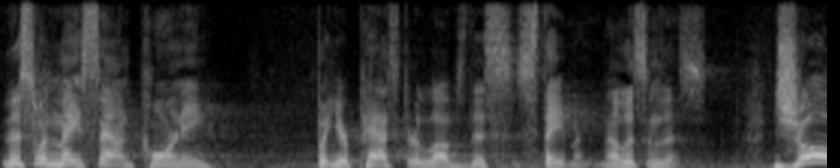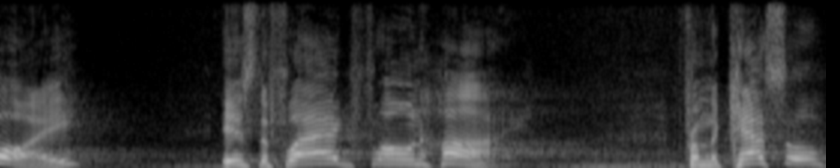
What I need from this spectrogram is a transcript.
this one may sound corny, But your pastor loves this statement. Now, listen to this Joy is the flag flown high from the castle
